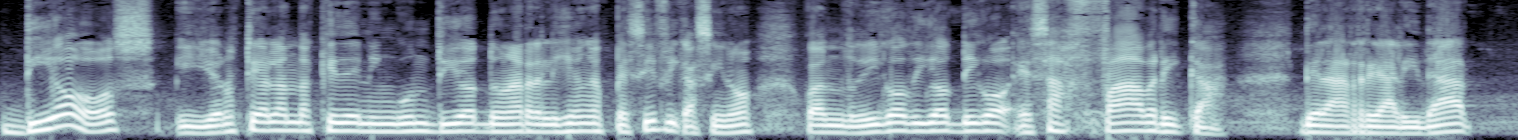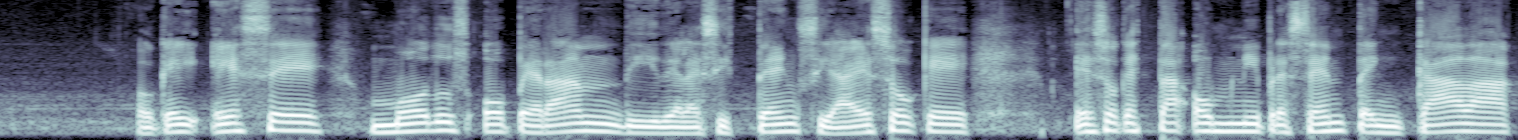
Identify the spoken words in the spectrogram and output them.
Dios, y yo no estoy hablando aquí de ningún Dios de una religión específica, sino cuando digo Dios, digo esa fábrica de la realidad ¿ok? Ese modus operandi de la existencia, eso que eso que está omnipresente en cada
